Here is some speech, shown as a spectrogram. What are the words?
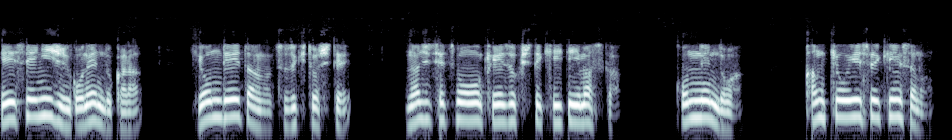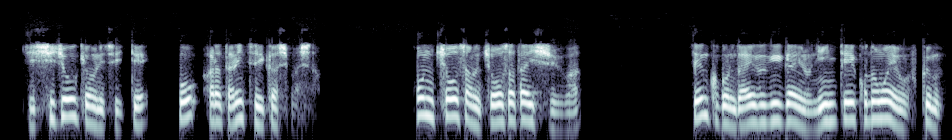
平成25年度から基本データの続きとして同じ設問を継続して聞いていますが、今年度は環境衛生検査の実施状況についてを新たに追加しました。本調査の調査対象は全国の大学以外の認定こども園を含む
